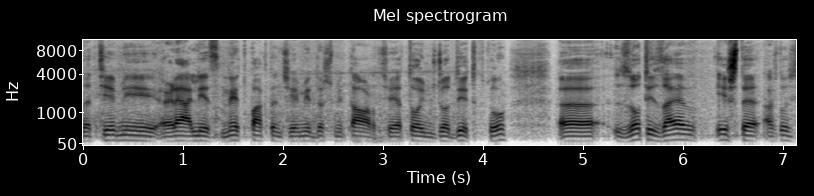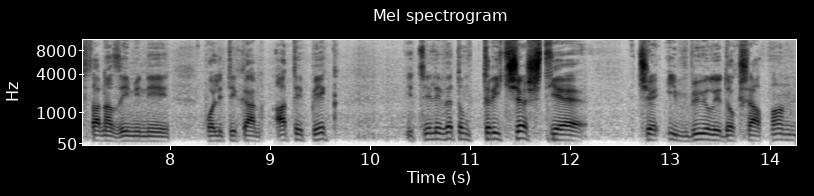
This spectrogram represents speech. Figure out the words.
dhe të jemi realistë, ne të paktën që jemi dëshmitarë, që jetojmë çdo ditë këtu, zoti Zaev ishte, ashtu si tha Nazimi, një politikan atipik, i cili vetëm tri çështje që i mbylli, do kisha thënë,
